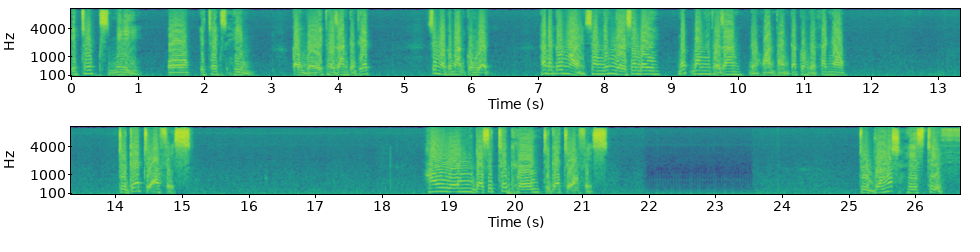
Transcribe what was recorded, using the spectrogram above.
It takes me or it takes him cộng với thời gian cần thiết. Xin mời các bạn cùng luyện. Hãy đặt câu hỏi xem những người sau đây mất bao nhiêu thời gian để hoàn thành các công việc khác nhau. To get to office. How long does it take her to get to office? To brush his teeth.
